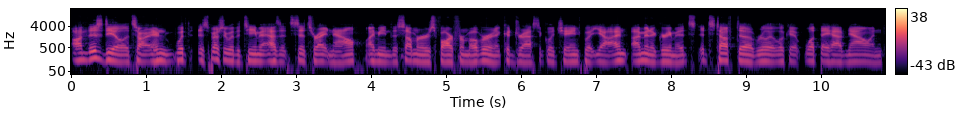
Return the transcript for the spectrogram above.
On this deal, it's hard, and with especially with the team as it sits right now. I mean, the summer is far from over, and it could drastically change. But yeah, I'm I'm in agreement. It's it's tough to really look at what they have now and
